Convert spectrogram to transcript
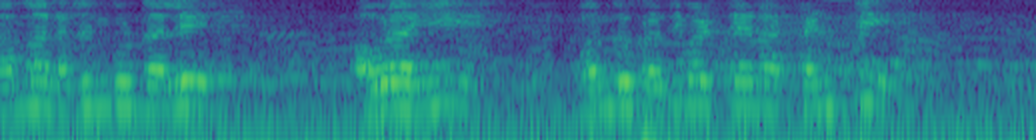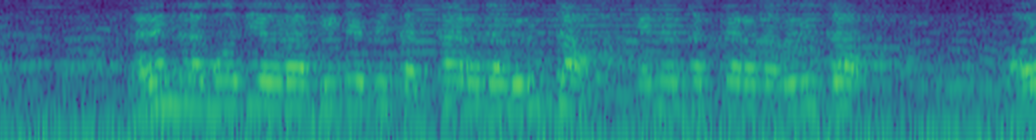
ನಮ್ಮ ನಂಜನಗೂಡಿನಲ್ಲಿ ಅವರ ಈ ಒಂದು ಪ್ರತಿಭಟನೆಯನ್ನ ಖಂಡಿಸಿ ನರೇಂದ್ರ ಮೋದಿ ಅವರ ಬಿಜೆಪಿ ಸರ್ಕಾರದ ವಿರುದ್ಧ, ಕೇಂದ್ರ ಸರ್ಕಾರದ ವಿರುದ್ಧ, ಅವರ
